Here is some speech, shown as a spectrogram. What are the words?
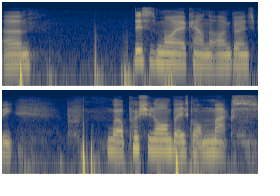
Um, this is my account that I'm going to be, well, pushing on, but it's got max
